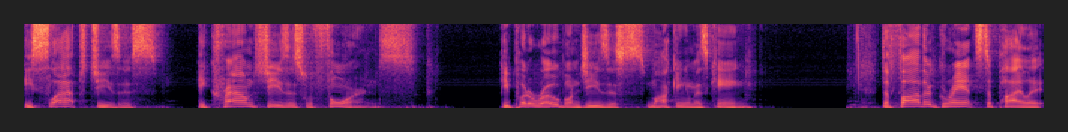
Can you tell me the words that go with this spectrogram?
he slapped Jesus. He crowned Jesus with thorns. He put a robe on Jesus, mocking him as king. The Father grants to Pilate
